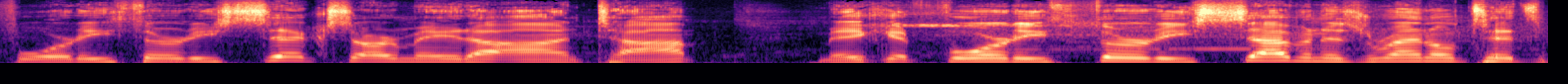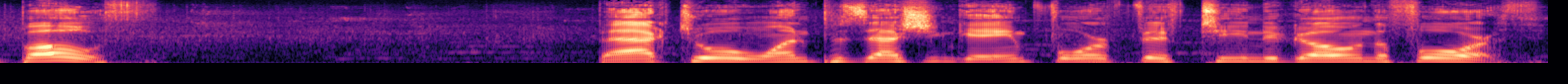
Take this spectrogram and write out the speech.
40 36, Armada on top. Make it 40 37 as Reynolds hits both. Back to a one possession game, 4.15 to go in the fourth.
